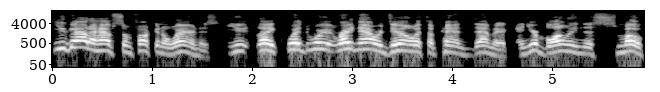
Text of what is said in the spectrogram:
you got to have some fucking awareness. You like we're, we're right now we're dealing with a pandemic, and you're blowing this smoke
